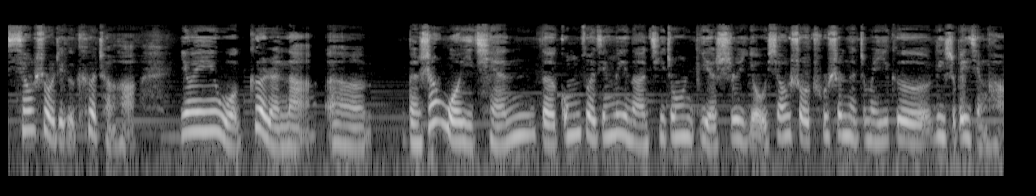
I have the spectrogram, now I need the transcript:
销售这个课程哈？因为我个人呢，呃，本身我以前的工作经历呢，其中也是有销售出身的这么一个历史背景哈。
